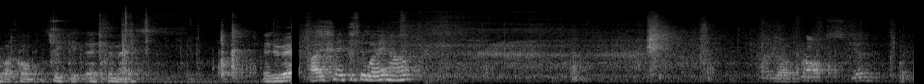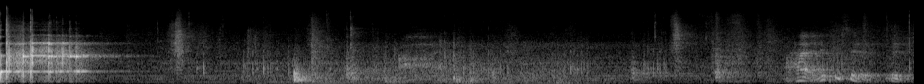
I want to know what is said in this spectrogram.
jobbarkompis fick ett sms. Är du I'll take it away now. Vad härligt det ser ut ute.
